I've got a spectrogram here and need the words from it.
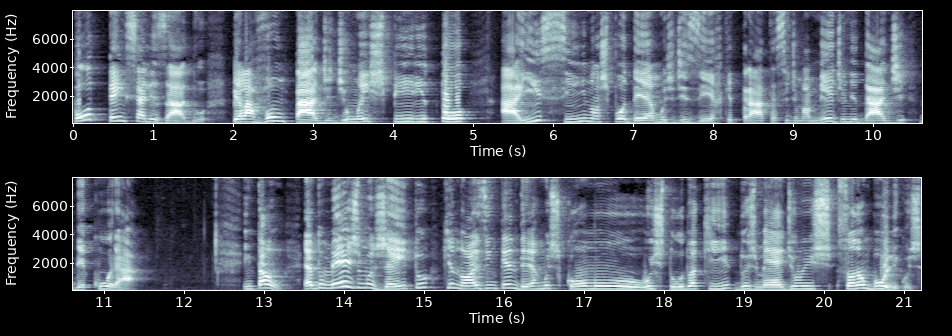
potencializado pela vontade de um espírito aí sim nós podemos dizer que trata-se de uma mediunidade de curar. Então, é do mesmo jeito que nós entendermos como o estudo aqui dos médiums sonambúlicos.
